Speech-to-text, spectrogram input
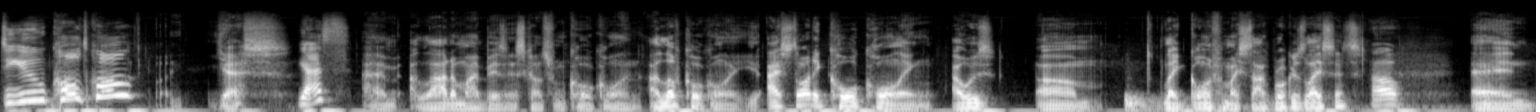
Do you cold call? Yes. Yes. Um, a lot of my business comes from cold calling. I love cold calling. I started cold calling. I was um, like going for my stockbroker's license, Oh, and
